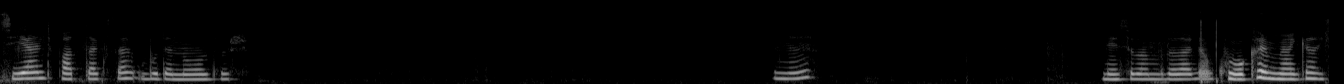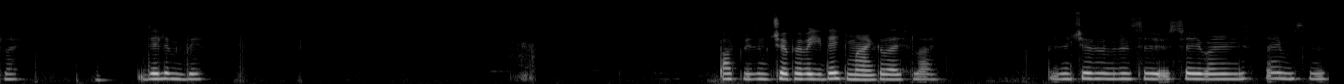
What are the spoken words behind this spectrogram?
TNT patlaksa burada ne olur? Ne? Neyse ben buralardan korkarım arkadaşlar. Gidelim bir. Bak bizim çöp eve gidelim mi arkadaşlar? Bizim çöp evimizin serüvenini ister misiniz?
